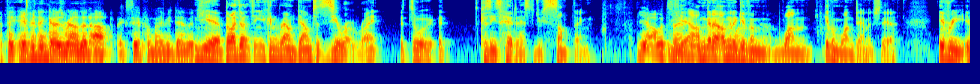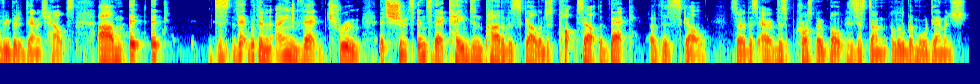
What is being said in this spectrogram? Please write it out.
I think everything goes rounded up except for maybe damage. Yeah, but I don't think you can round down to zero, right? It's all because he's hit. It has to do something. Yeah, I would say. yeah, I'm gonna I'm gonna one. give him one give him one damage there. Every every bit of damage helps. Um, it it just that with an aim that true, it shoots into that caved in part of his skull and just pops out the back of the skull. So this arrow, this crossbow bolt has just done a little bit more damage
